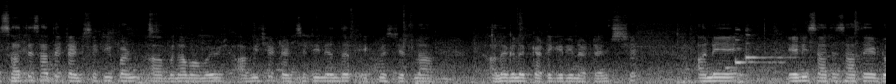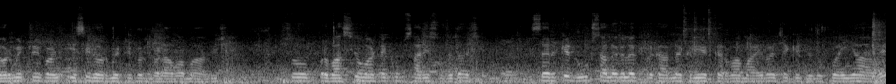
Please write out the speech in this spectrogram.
સાથે સાથે ટેન્ટ સિટી પણ બનાવવામાં આવી- છે. ટેન્ટ સિટીની અંદર એકવીસ જેટલા અલગ અલગ કેટેગરીના ટેન્ટ્સ છે. અને એની સાથે સાથે ડોર્મેટરી પણ એસી ડોર્મેટરી પણ બનાવવામાં આવી છે. સો પ્રવાસીઓ માટે ખૂબ સારી સુવિધા છે સર્કિટ રૂટ્સ અલગ અલગ પ્રકારના ક્રિએટ કરવામાં આવ્યા છે કે જે લોકો અહીંયા આવે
